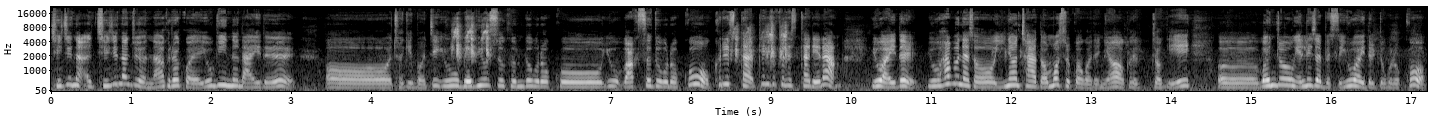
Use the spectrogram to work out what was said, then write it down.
지지난 지지난주였나 그럴 거예요. 여기 있는 아이들 어 저기 뭐지 요 메비우스 금도 그렇고 요 왁스도 그렇고 크리스탈 핑크 크리스탈이랑 요 아이들 요 화분에서 2년차 넘었을 거거든요. 그 저기 어 원종 엘리자베스 요 아이들도 그렇고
